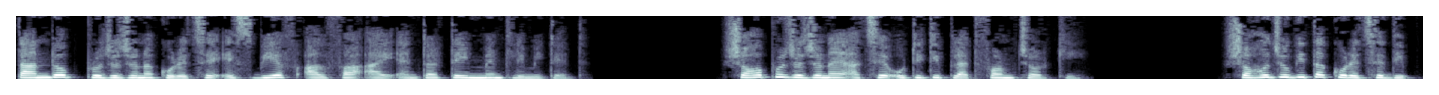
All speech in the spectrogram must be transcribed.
তাণ্ডব প্রযোজনা করেছে SBF alpha I entertainment limited. সহপ্রযোজনায় আছে ওটিটি প্ল্যাটফর্ম চরকি। সহযোগিতা করেছে দীপ্ত।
